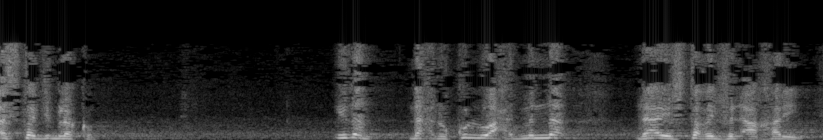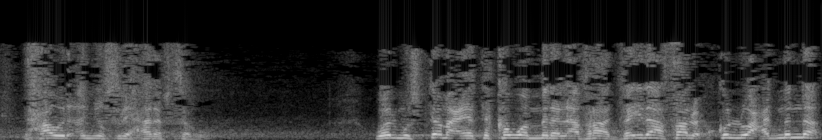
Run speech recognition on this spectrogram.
أستجب لكم. إذا نحن كل واحد منا لا يشتغل في الآخرين يحاول أن يصلح نفسه. والمجتمع يتكون من الأفراد فإذا صالح كل واحد منا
